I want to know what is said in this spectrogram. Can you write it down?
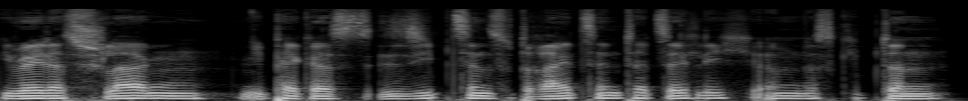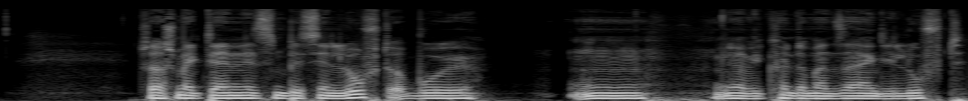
Die Raiders schlagen die Packers 17 zu 13 tatsächlich. Ähm, das gibt dann Josh McDaniels ein bisschen Luft, obwohl, mm, ja, wie könnte man sagen, die Luft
